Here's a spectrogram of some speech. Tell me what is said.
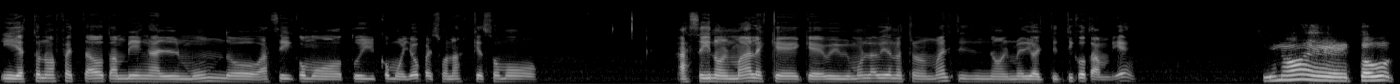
y esto no ha afectado también al mundo, así como tú y como yo, personas que somos así normales, que, que vivimos la vida nuestra normal, sino el medio artístico también. Sí, no, Eh, todo,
